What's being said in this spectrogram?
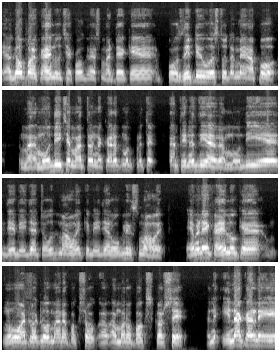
અગાઉ પણ કહેલું છે કોંગ્રેસ માટે કે પોઝિટિવ વસ્તુ તમે આપો. મોદી છે માત્ર નકારાત્મક પ્રચારથી નથી આવ્યા. મોદીએ જે બે હજાર ચૌદમાં હોય કે બે હજાર ઓગણીસમાં હોય, એમણે કહેલું કે હું આટલો આટલો અમારા પક્ષો, અમારો પક્ષ કરશે. અને એના કારણે એ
